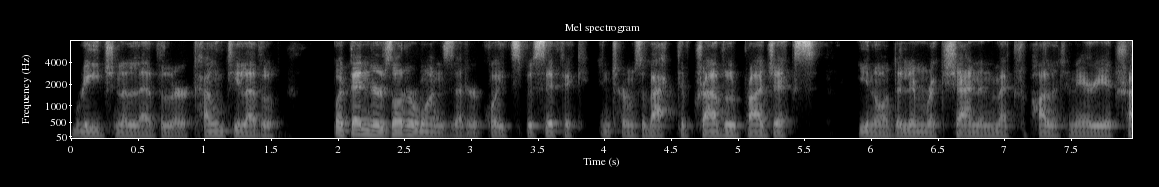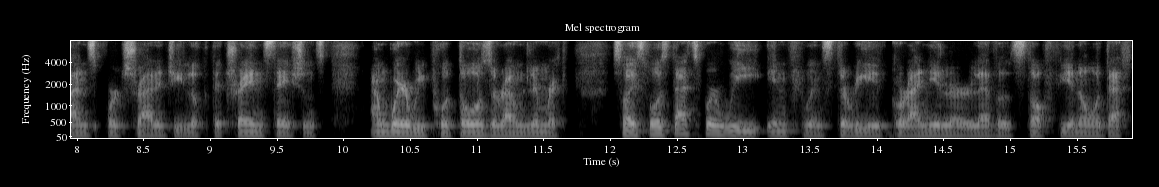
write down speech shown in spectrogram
regional level or county level, but then there's other ones that are quite specific in terms of active travel projects you know, the Limerick Shannon metropolitan area transport strategy looked at the train stations and where we put those around Limerick. So I suppose that's where we influence the real granular level stuff, you know, that,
